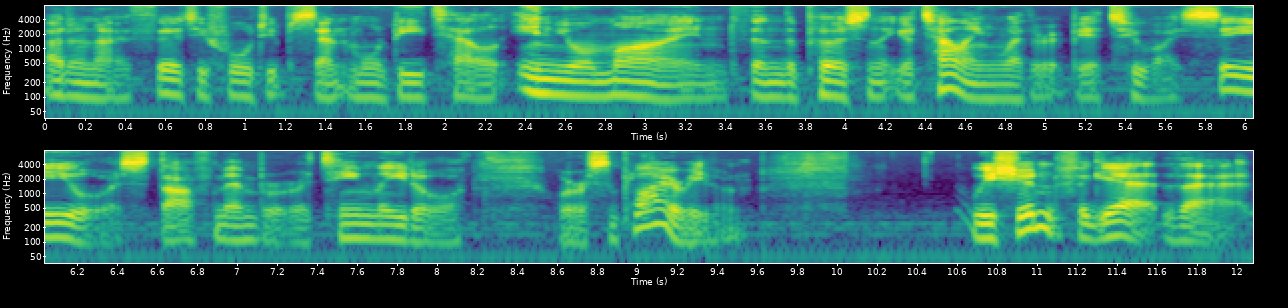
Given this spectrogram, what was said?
I don't know, 30, 40% more detail in your mind than the person that you're telling, whether it be a 2IC or a staff member or a team leader or, or a supplier, even. We shouldn't forget that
